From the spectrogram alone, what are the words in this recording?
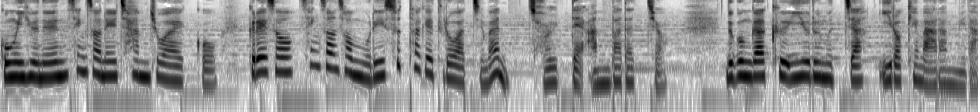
공의휴는 생선을 참 좋아했고 그래서 생선 선물이 숱하게 들어왔지만 절대 안 받았죠. 누군가 그 이유를 묻자 이렇게 말합니다.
